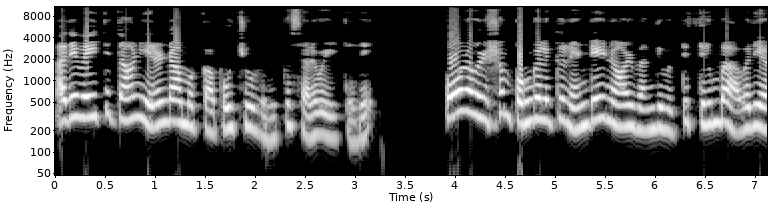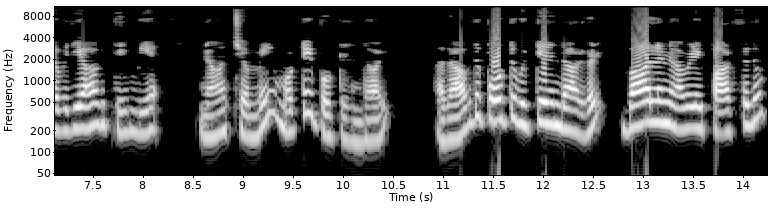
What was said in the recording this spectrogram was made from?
அதை வைத்து தான் இரண்டாம் அக்கா பூச்சூடலுக்கு செலவழித்தது. போன வருஷம் பொங்கலுக்கு ரெண்டே நாள் வந்துவிட்டு திரும்ப அவதி அவதியாக திரும்பிய நாச்சம்மை மொட்டை போட்டிருந்தாள். அதாவது போட்டு விட்டிருந்தார்கள். பாலன் அவளை பார்த்ததும்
